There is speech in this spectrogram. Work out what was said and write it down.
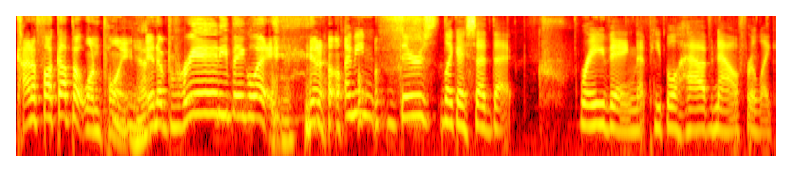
kind of fuck up at one point in a pretty big way. you know? I mean, there's like I said that craving that people have now for like,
